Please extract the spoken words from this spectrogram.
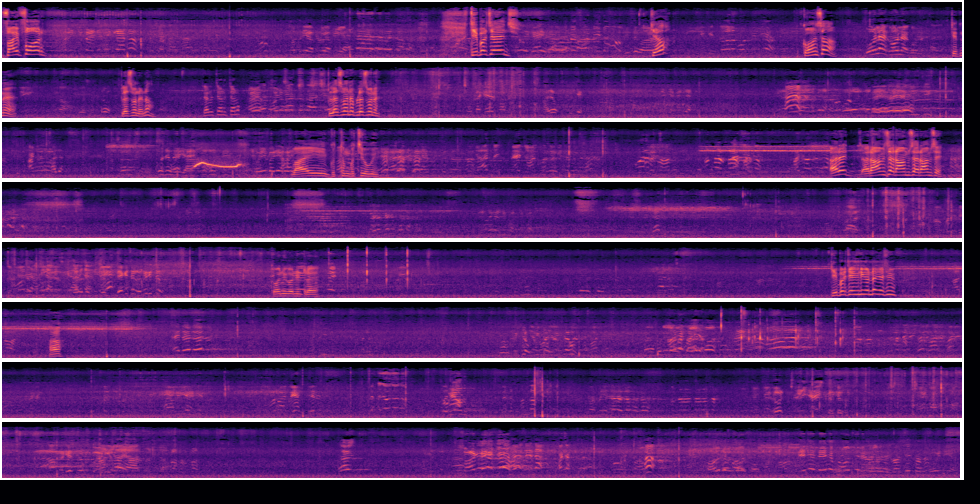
five four keeper change क्या? कौन सा? गोल है गोल है गोल है। कितने हैं? प्लस वन है ना? चलो चलो चलो। प्लस वन है प्लस वन है आ जाओ पीछे भाई गुत्थम गुत्थी हो गई। अरे आराम से आराम से आराम से। कौन कौन ट्राई कीपर चेंज नहीं करना जैसे हाँ। Thank you. बढ़िया यार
